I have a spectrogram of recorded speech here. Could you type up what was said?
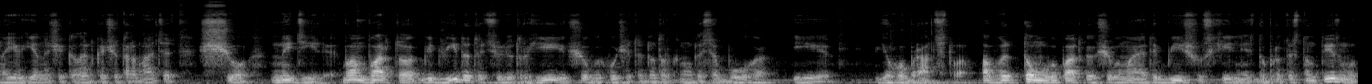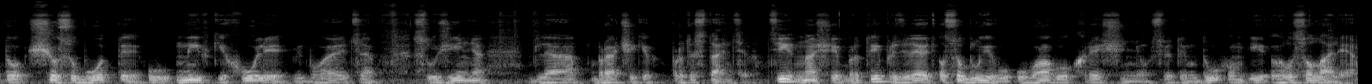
на Євгена Чекаленка 14 щонеділі. Вам варто відвідати цю літургію, якщо ви хочете доторкнутися Бога і його братства. А в тому випадку, якщо ви маєте більшу схильність до протестантизму, то щосуботи у Нивкі холі відбувається служіння для братчиків протестантів. Ці наші брати приділяють особливу увагу хрещенню Святим Духом і глосолаліям.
